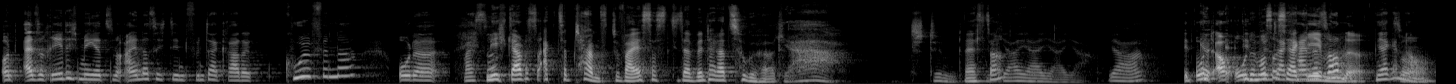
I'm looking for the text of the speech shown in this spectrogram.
Und also rede ich mir jetzt nur ein, dass ich den Winter gerade cool finde oder, weißt du? Nee, ich glaube, es ist Akzeptanz. Du weißt, dass dieser Winter dazugehört. Ja, stimmt. Weißt du? Ja, ja, ja, ja. Ja. Äh, Und auch ohne muss Winter es ja keine geben. Sonne. Ja, genau. So.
